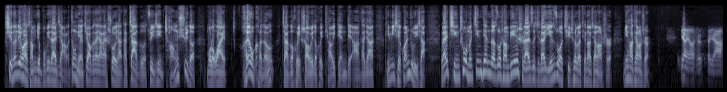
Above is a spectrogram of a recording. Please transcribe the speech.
性能这块咱们就不必再讲了，重点就要跟大家来说一下它价格。最近长续的 Model Y。很有可能价格会稍微的会调一点点啊，大家可以密切关注一下。来，请出我们今天的座上宾是来自济南银座汽车的田道贤老师。你好，田老师。杨杨老师，大家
